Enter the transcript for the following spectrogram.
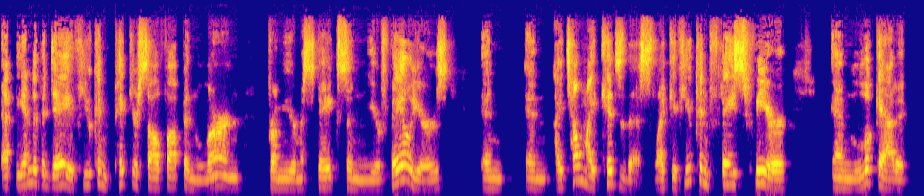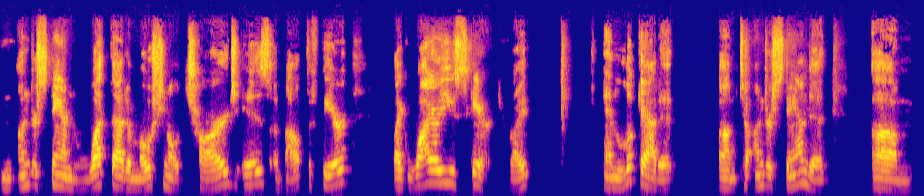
at the end of the day, if you can pick yourself up and learn from your mistakes and your failures and and I tell my kids this like, if you can face fear and look at it and understand what that emotional charge is about the fear, like, why are you scared, right? And look at it um, to understand it um,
